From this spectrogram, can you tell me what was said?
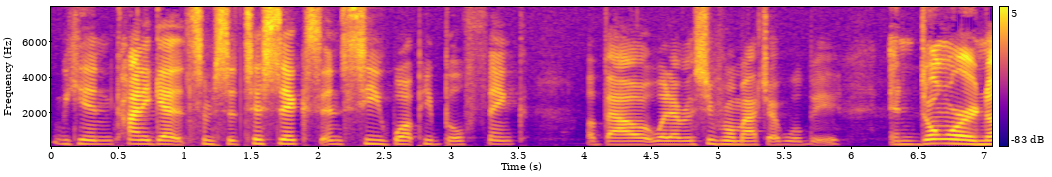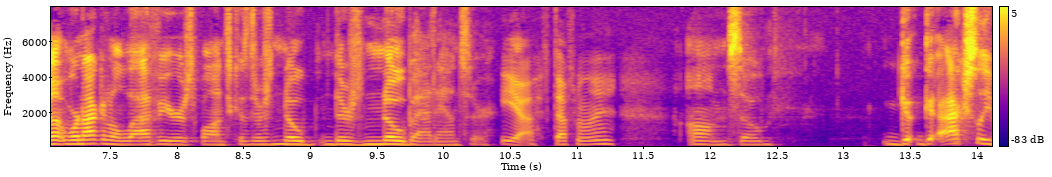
we can kind of get some statistics and see what people think about whatever the Super Bowl matchup will be. And don't worry, no, we're not gonna laugh at your response because there's no there's no bad answer. Yeah, definitely. Um, so go, go, actually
